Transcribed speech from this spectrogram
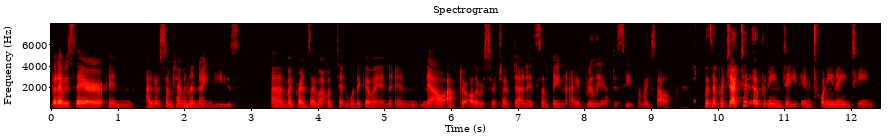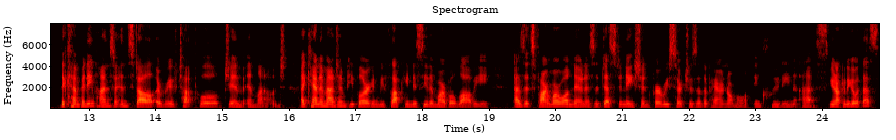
but I was there in, I don't sometime in the 90s. Um, my friends I went with didn't want to go in, and now after all the research I've done, it's something I really have to see for myself. With a projected opening date in 2019, the company plans to install a rooftop pool, gym, and lounge. I can't imagine people are going to be flocking to see the marble lobby, as it's far more well known as a destination for researchers of the paranormal, including us. You're not going to go with us?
